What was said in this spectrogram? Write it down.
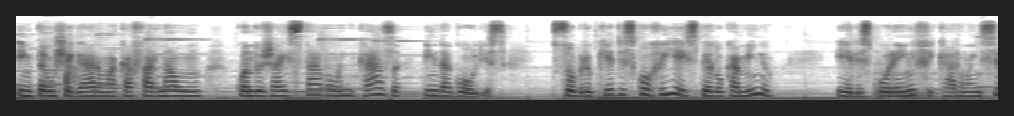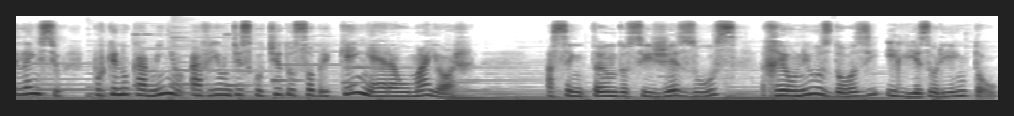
Então chegaram a Cafarnaum, quando já estavam em casa, indagou-lhes: Sobre o que discorríeis pelo caminho? Eles, porém, ficaram em silêncio, porque no caminho haviam discutido sobre quem era o maior. Assentando-se Jesus, reuniu os doze e lhes orientou.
